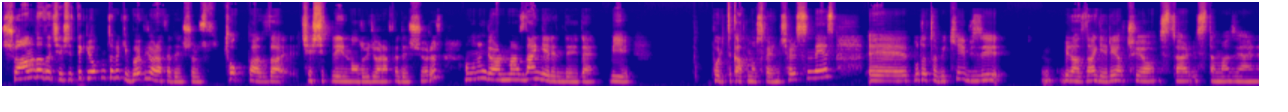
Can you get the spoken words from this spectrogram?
Şu anda da çeşitlik yok mu? Tabii ki böyle bir coğrafyada yaşıyoruz. Çok fazla çeşitliliğin olduğu bir coğrafyada yaşıyoruz. Ama bunun görmezden gelindiği de bir politik atmosferin içerisindeyiz. Ee, bu da tabii ki bizi biraz daha geri atıyor ister istemez yani.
